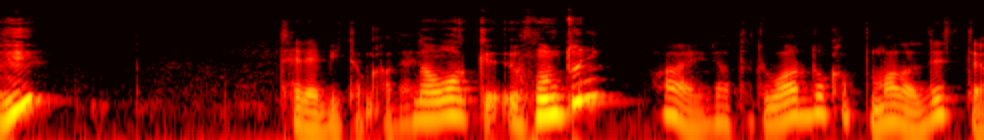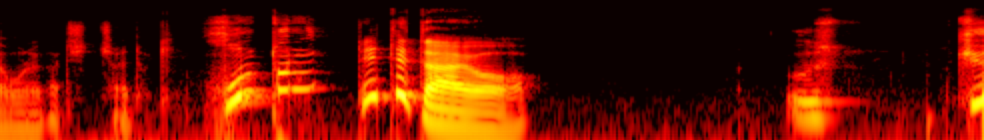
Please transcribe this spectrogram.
え？テレビとかで。なわけ？え本当に？はい。だってワールドカップまだ出てたよ俺がちっちゃい時。本出てたよ。当にうす90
